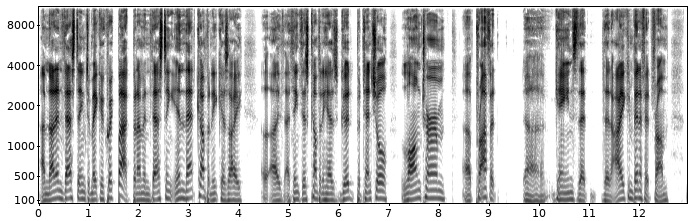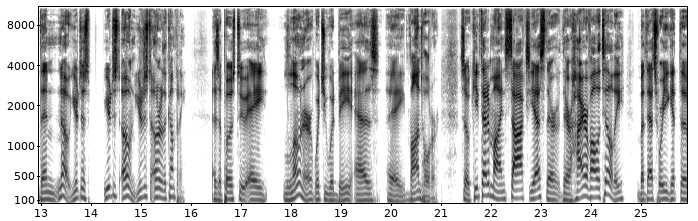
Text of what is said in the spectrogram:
I'm not investing to make a quick buck, but I'm investing in that company because I, uh, I, I think this company has good potential long term uh, profit uh, gains that that I can benefit from. Then no, you're just you're just owned. You're just owner of the company, as opposed to a loaner, which you would be as a bondholder. So keep that in mind. Stocks, yes, they're they're higher volatility, but that's where you get the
